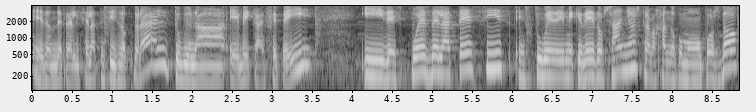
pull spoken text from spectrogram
eh, donde realicé la tesis doctoral, tuve una eh, beca FPI y después de la tesis estuve, me quedé dos años trabajando como postdoc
